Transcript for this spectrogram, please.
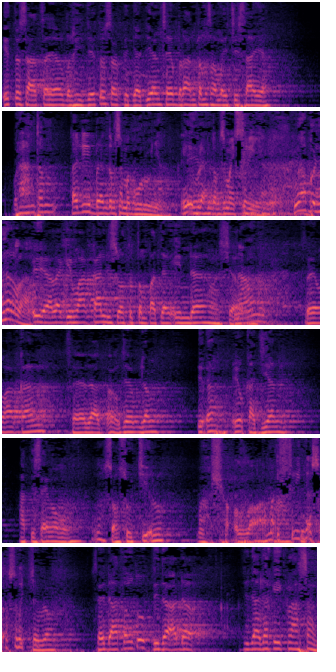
itu saat saya berhijrah itu saat kejadian saya berantem sama istri saya. Berantem. Tadi berantem sama gurunya. Ini berantem sama istrinya. Nggak bener lah. Iya lagi makan di suatu tempat yang indah, masya Allah. Nah. Saya makan, saya datang, saya bilang, yuk, ah, yuk kajian. Hati saya ngomong, "Wah, so suci lu. Masya Allah. Sama istrinya so suci. Saya bilang, saya datang tuh tidak ada tidak ada keikhlasan.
